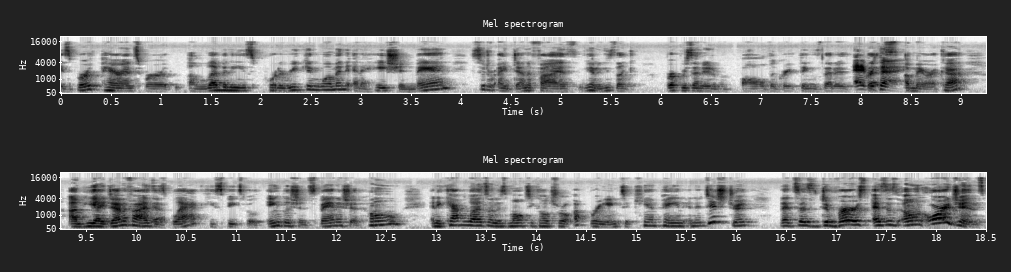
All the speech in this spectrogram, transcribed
His birth parents were a Lebanese Puerto Rican woman and a Haitian man. He sort of identifies, you know, he's like representative of all the great things that is Everything. America. Um, he identifies as black. He speaks both English and Spanish at home, and he capitalized on his multicultural upbringing to campaign in a district that's as diverse as his own origins.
